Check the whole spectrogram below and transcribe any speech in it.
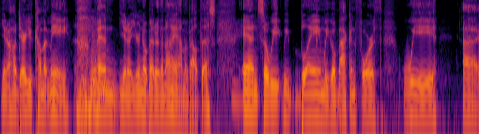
You know, how dare you come at me mm-hmm. when, you know, you're no better than I am about this. Right. And so we, we blame, we go back and forth. We, uh,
